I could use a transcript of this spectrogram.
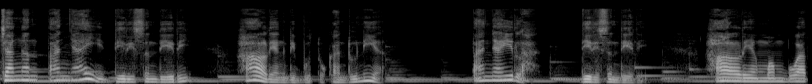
Jangan tanyai diri sendiri hal yang dibutuhkan dunia. Tanyailah diri sendiri hal yang membuat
